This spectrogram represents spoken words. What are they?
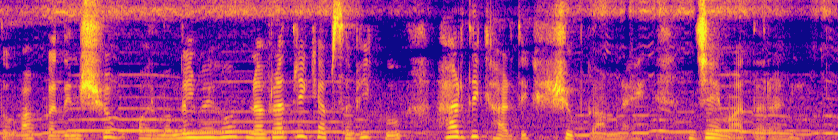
तो आपका दिन शुभ और मंगलमय हो। नवरात्रि के आप सभी को हार्दिक हार्दिक शुभकामनाएँ। जय माता रानी।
